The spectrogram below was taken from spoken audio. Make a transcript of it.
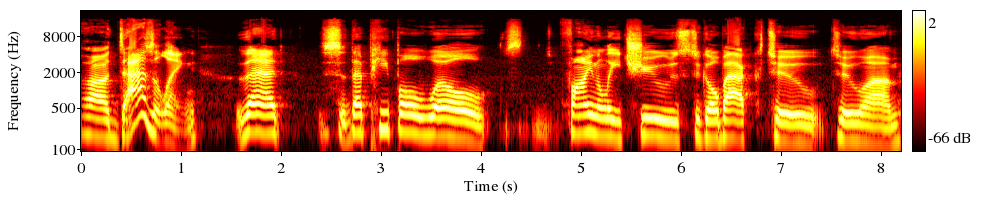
uh, dazzling that that people will finally choose to go back to to um,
